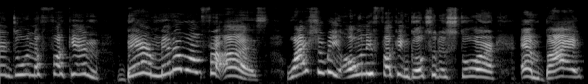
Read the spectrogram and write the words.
than doing the fucking bare minimum for us. Why should we only fucking go to the store and buy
